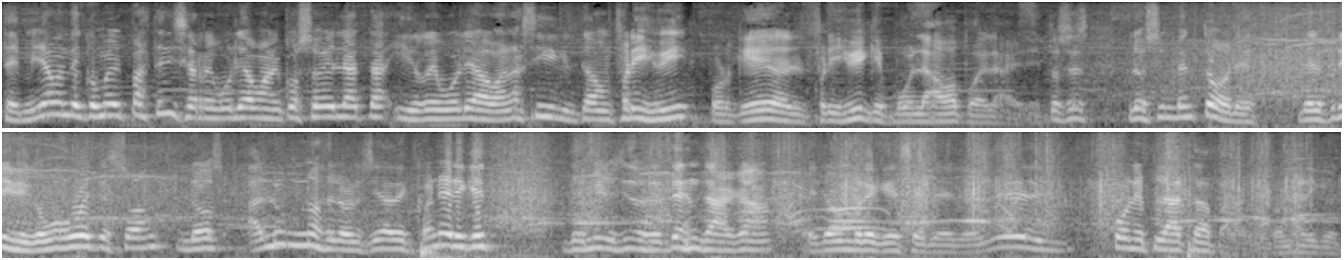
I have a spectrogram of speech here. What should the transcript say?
terminaban de comer el pastel y se revoleaban el coso de lata y revoleaban así y gritaban frisbee porque era el frisbee que volaba por el aire. Entonces, los inventores del frisbee como juguete son los alumnos de la Universidad de Connecticut de 1870 acá, el hombre que se le, le- le pone plata para Connecticut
